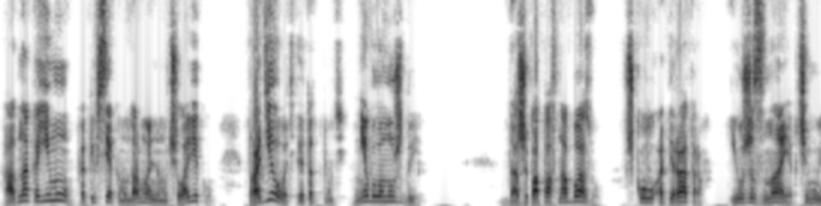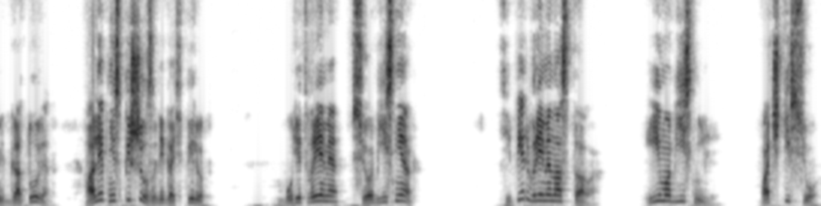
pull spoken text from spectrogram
Однако ему, как и всякому нормальному человеку, проделывать этот путь не было нужды. Даже попав на базу, в школу операторов, и уже зная, к чему их готовят, Олег не спешил забегать вперед. Будет время, все объяснят. Теперь время настало, и им объяснили. Почти все.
